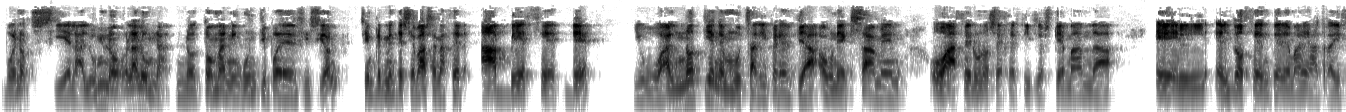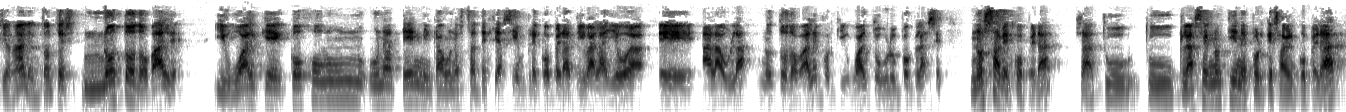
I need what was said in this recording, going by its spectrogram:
Bueno, si el alumno o la alumna no toma ningún tipo de decisión, simplemente se basa en hacer A, B, C, D, igual no tiene mucha diferencia a un examen o a hacer unos ejercicios que manda el, docente de manera tradicional. Entonces, no todo vale. Igual que cojo un- una técnica, una estrategia simple cooperativa, la llevo a- eh, al aula, no todo vale, porque igual tu grupo clase no sabe cooperar. O sea, tu clase no tiene por qué saber cooperar,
